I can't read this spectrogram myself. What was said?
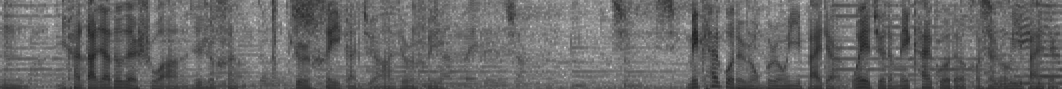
嗯，你看大家都在说啊，就是很就是黑感觉啊，就是黑。没。开过的容不容易白点儿？我也觉得没开过的好像容易白点儿，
